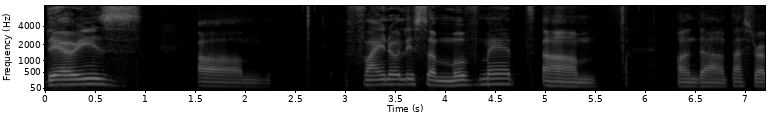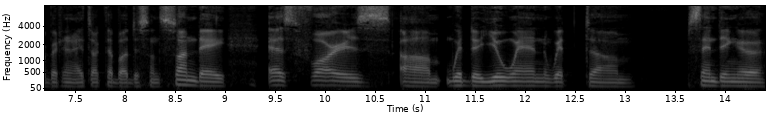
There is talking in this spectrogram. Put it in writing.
there is um, finally some movement. Um, and Pastor Robert and I talked about this on Sunday, as far as um, with the UN, with um, sending a,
